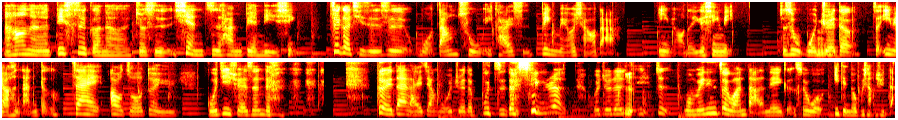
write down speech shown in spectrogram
然后呢，第四个呢就是限制和便利性。这个其实是我当初一开始并没有想要打疫苗的一个心理。就是我觉得这疫苗很难得，嗯、在澳洲对于国际学生的对待来讲，我觉得不值得信任。我觉得这我们一定是最晚打的那一个，所以我一点都不想去打。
